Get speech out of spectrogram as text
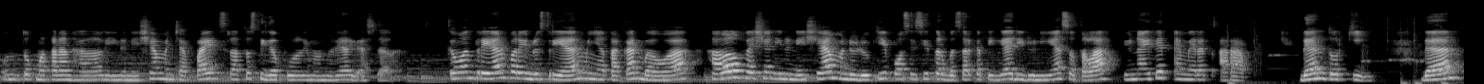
untuk makanan halal di Indonesia mencapai 135 miliar US dollar. Kementerian Perindustrian menyatakan bahwa Halal Fashion Indonesia menduduki posisi terbesar ketiga di dunia setelah United Emirates Arab dan Turki. Dan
